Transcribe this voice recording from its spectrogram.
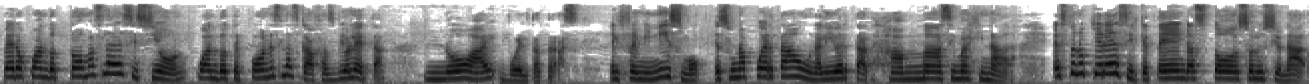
pero cuando tomas la decisión, cuando te pones las gafas violeta, no hay vuelta atrás. El feminismo es una puerta a una libertad jamás imaginada. Esto no quiere decir que tengas todo solucionado,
